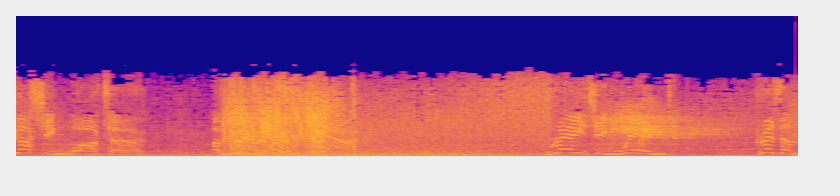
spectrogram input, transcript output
Gushing water! A! Raging wind! Prism!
